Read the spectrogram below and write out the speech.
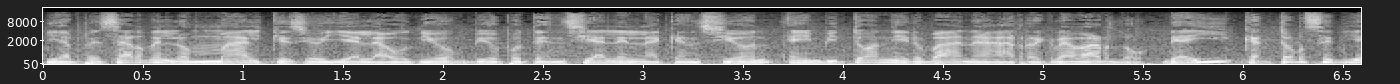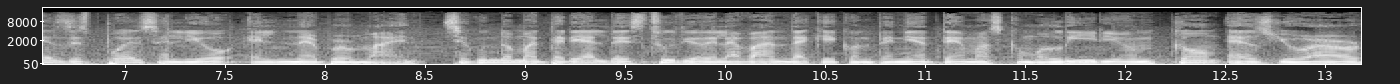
Y a pesar de lo mal que se oía el audio, vio potencial en la canción e invitó a Nirvana a regrabarlo. De ahí, 14 días después salió el Nevermind, segundo material de estudio de la banda que contenía temas como Lyrium, Come As You Are,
